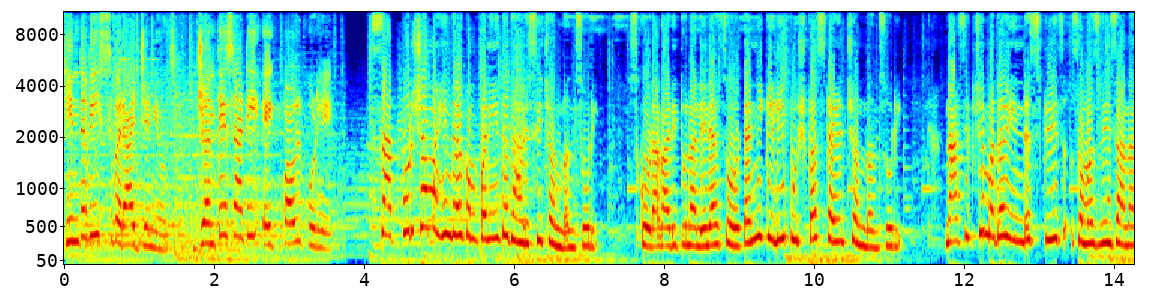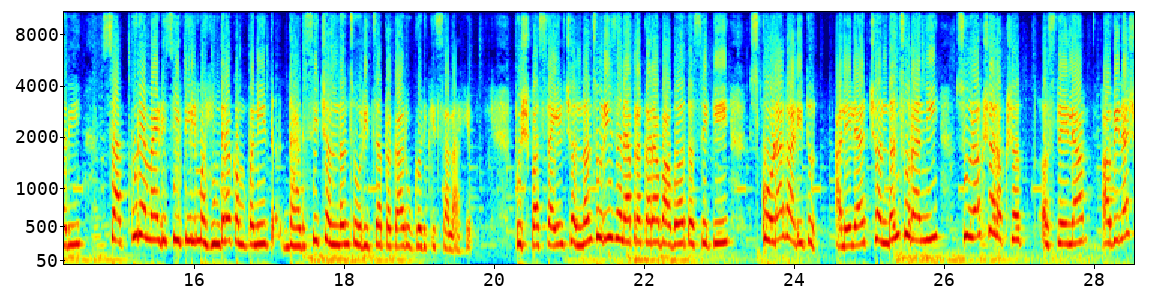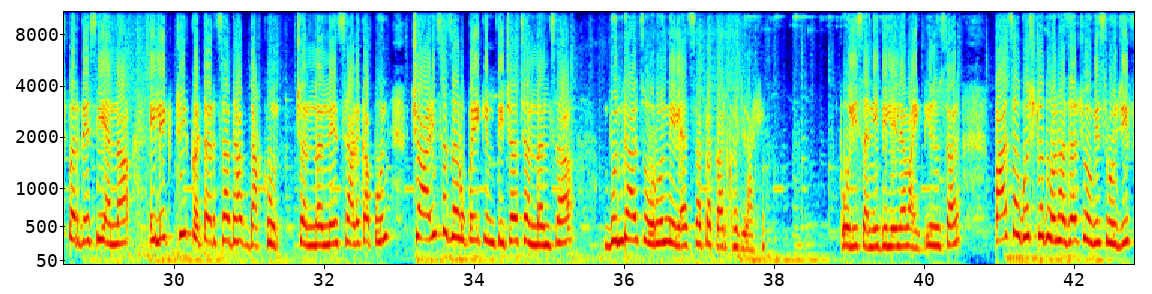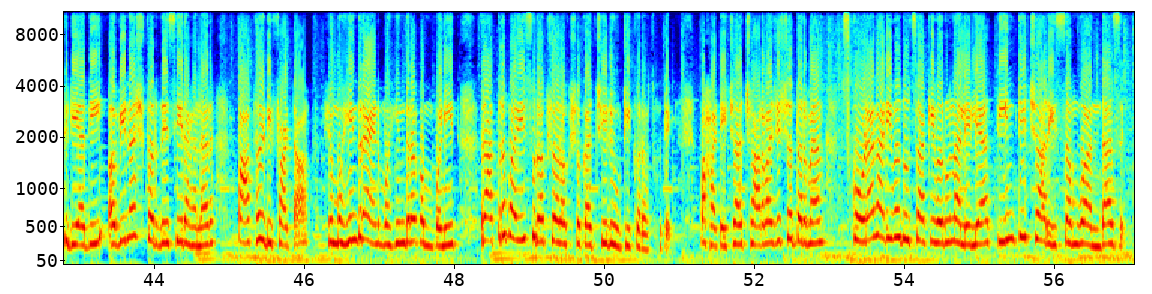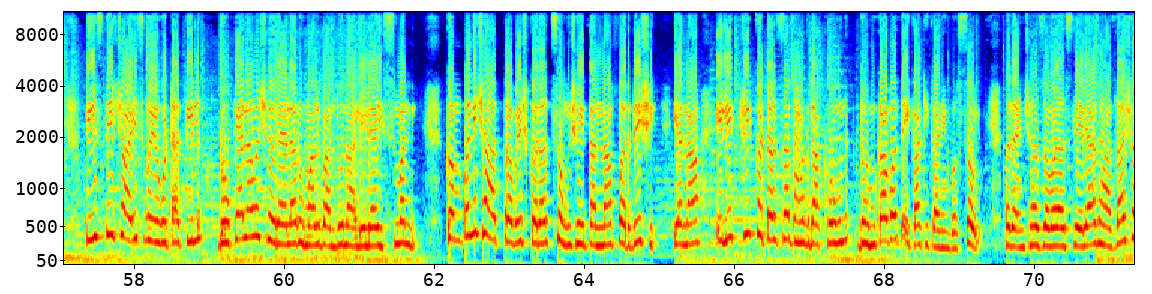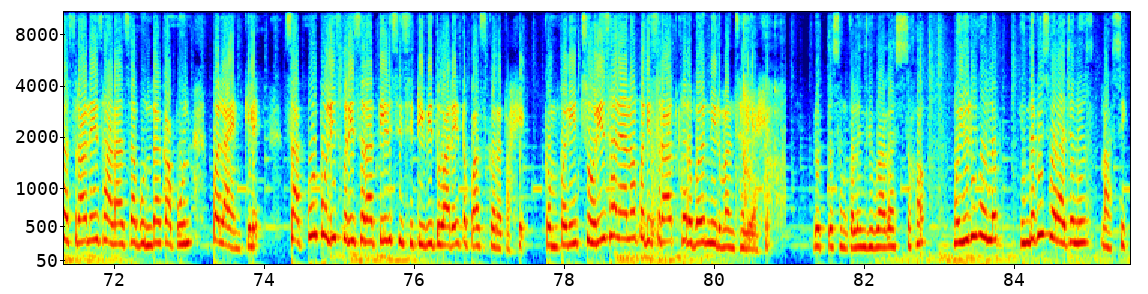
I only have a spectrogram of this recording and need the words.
Hindavi Swarajya news. जनतेसाठी एक पाऊल पुढे. सातपूरच्या महिंद्रा कंपनीत धाडसी चंदन चोरी. स्कोडा गाडीतून आलेल्या चोरट्यांनी केली पुष्पा स्टाईल चंदन चोरी. नाशिकची मदर इंडस्ट्रीज समजली जाणारी सातपूर एम आय डी सीतील महिंद्रा कंपनीत धाडसी चंदन चोरीचा प्रकार उघडकीस आला आहे. पुष्पा स्टाईल चंदन चोरी झाल्या प्रकाराबाबत असे की स्कोडा गाडीतून आलेल्या चंदन चोरांनी सुरक्षा रक्षक असलेल्या अविनाश परदेसी यांना इलेक्ट्रिक कटरचा धाक दाखवून चंदनने झाड कापून चाळीस हजार रुपये किमतीच्या चंदनचा बुंधा चोरून नेल्याचा प्रकार घडला आहे. पोलिसांनी दिलेल्या माहितीनुसार पाच ऑगस्ट दोन हजार चोवीस रोजी फिर्यादी अविनाश परदेसी राहणार पाथर्डी फाटा हे महिंद्रा अँड महिंद्रा कंपनीत रात्रपाळी सुरक्षा रक्षकाची ड्युटी करत होते. पहाटेच्या चार वाजेच्या दरम्यान स्कोडा गाडी व दुचाकीवरून आलेल्या तीन ते चार इसम व अंदाजे तीस ते चाळीस वयोगटातील डोक्याला व शहराला रुमाल बांधून आलेल्या इसमांनी कंपनीच्या आत प्रवेश करत संशयितांना परदेशी यांना इलेक्ट्रिक कटरचा धाक दाखवून धमकावत एका ठिकाणी बसवले व त्यांच्या जवळ असलेल्या धारदार शस्त्राने झाडाचा बुंदा कापून पलायन केले. सातपूर पोलीस परिसरातील सीसीटीव्ही द्वारे तपास करत आहे. कंपनीत चोरी झाल्यानं परिसरात खळबळ निर्माण झाली आहे. वृत्तसंकलन विभागासह मयुरी घोलप हिंदवी स्वराज्य न्यूज नाशिक.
